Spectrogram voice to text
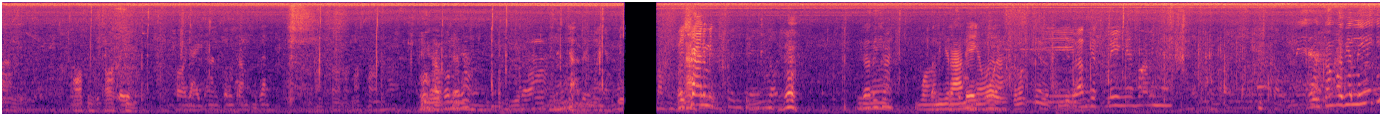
តាមអត់ទៅអស់ពីអស់ដៃអានទៅ5 Bisa nih. Bisa bisa. Wah, ini rame ya. Langit nih, maknanya. Bukan kau biar lagi.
